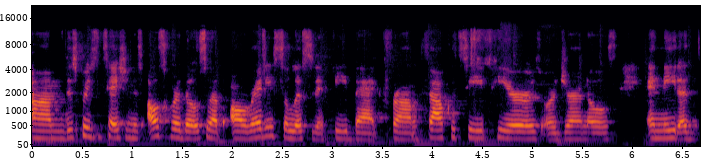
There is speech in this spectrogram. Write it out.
Um, this presentation is also for those who have already solicited feedback from faculty, peers, or journals and need a,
